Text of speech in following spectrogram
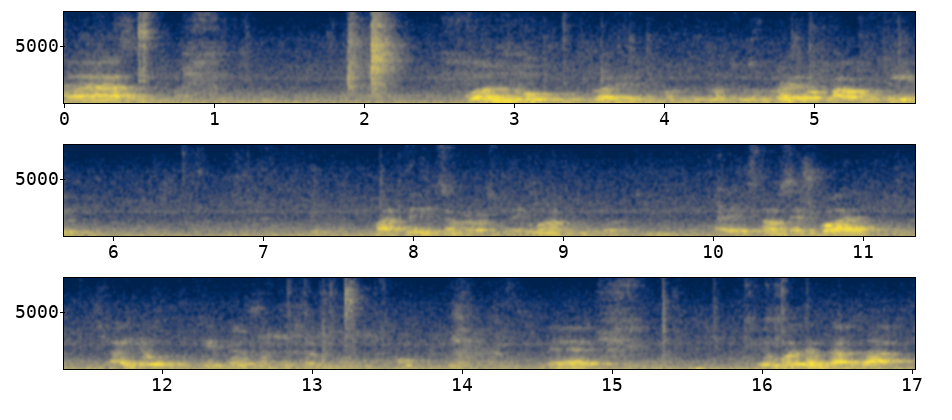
Ah, quando o Floresta me convidou, eu falo o quê? Matriz é um negócio meio amplo. Então. Aí ele disse, não, você escolhe. Aí eu fiquei pensando nesse assunto, é, eu vou tentar dar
